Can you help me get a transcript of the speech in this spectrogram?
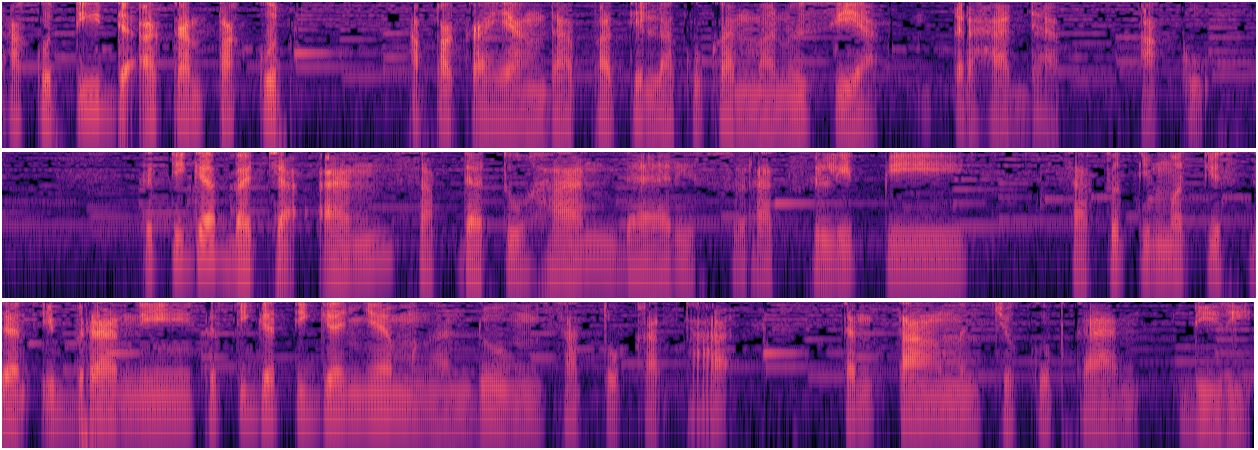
Aku tidak akan takut apakah yang dapat dilakukan manusia terhadap aku. Ketiga bacaan sabda Tuhan dari surat Filipi 1 Timotius dan Ibrani ketiga-tiganya mengandung satu kata tentang mencukupkan diri.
